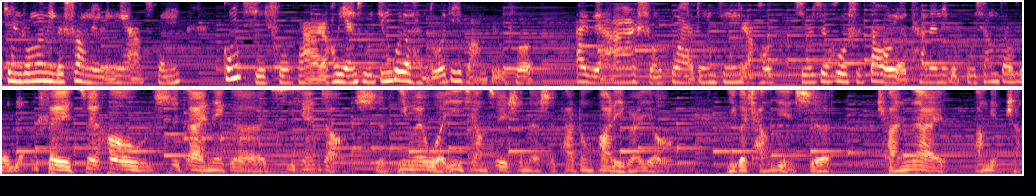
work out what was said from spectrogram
片中的那个少女铃芽从宫崎出发，然后沿途经过了很多地方，比如说爱媛啊、神户啊、东京，然后其实最后是到了她的那个故乡，叫做岩手。对，最后是在那个七仙沼市，因为我印象最深的是它动画里边有一个场景是船在。房顶上，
